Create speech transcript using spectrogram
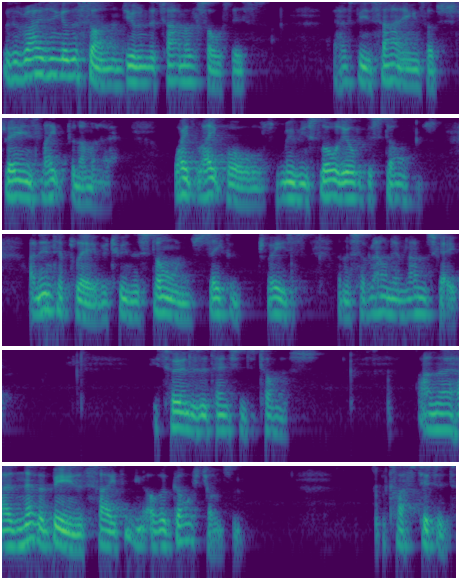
With the rising of the sun during the time of the solstice, there has been signs of strange light phenomena, white light bulbs moving slowly over the stones, an interplay between the stone's sacred place and the surrounding landscape. He turned his attention to Thomas. And there has never been a sighting of a ghost, Johnson. The class tittered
